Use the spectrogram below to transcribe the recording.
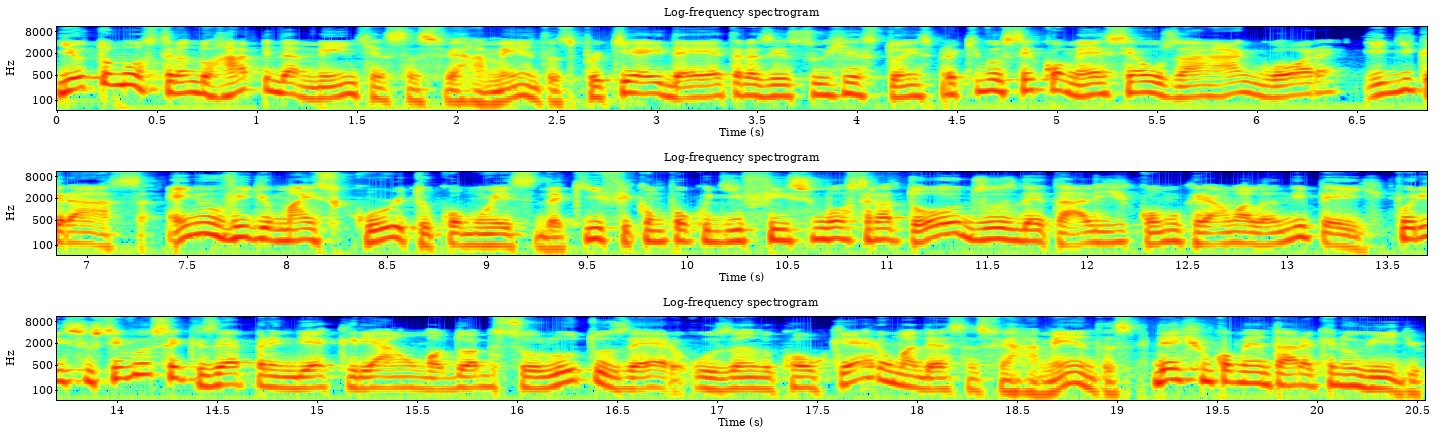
E eu estou mostrando rapidamente essas ferramentas porque a ideia é trazer sugestões para que você comece a usar agora e de graça. Em um vídeo mais curto como esse daqui, fica um pouco difícil mostrar todos os detalhes de como criar uma landing page. Por isso, se você quiser aprender a criar uma do absoluto zero usando qualquer uma dessas ferramentas, deixe um comentário aqui no vídeo.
